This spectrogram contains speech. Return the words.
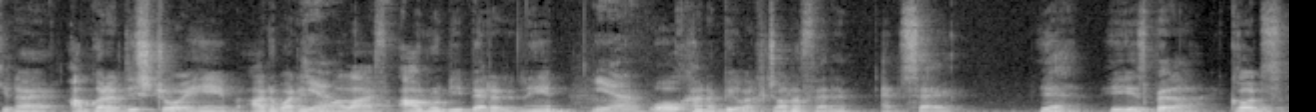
You know, I'm going to destroy him. I don't want him in my life. I want to be better than him. Yeah. Or kind of be like Jonathan and, and say, yeah, he is better. God's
